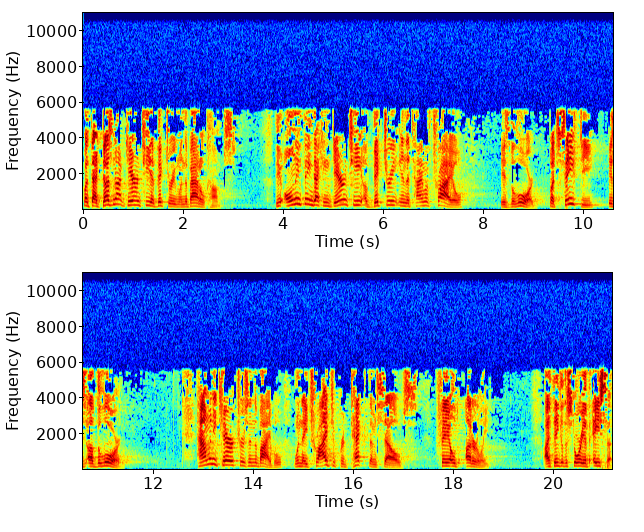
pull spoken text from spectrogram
but that does not guarantee a victory when the battle comes. The only thing that can guarantee a victory in the time of trial is the Lord. But safety is of the Lord. How many characters in the Bible, when they tried to protect themselves, failed utterly? I think of the story of Asa.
